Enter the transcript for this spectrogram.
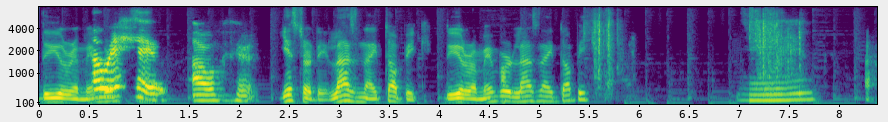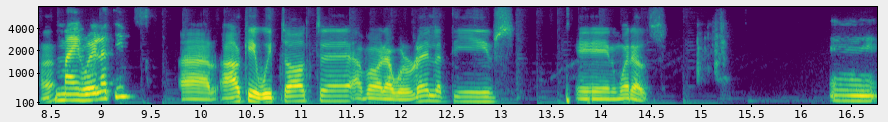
Do you remember? Our hair. Our hair. Yesterday, last night topic. Do you remember last night topic? Uh, Uh-huh. my relatives. Uh, okay, we talked uh, about our relatives and what else? Uh,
